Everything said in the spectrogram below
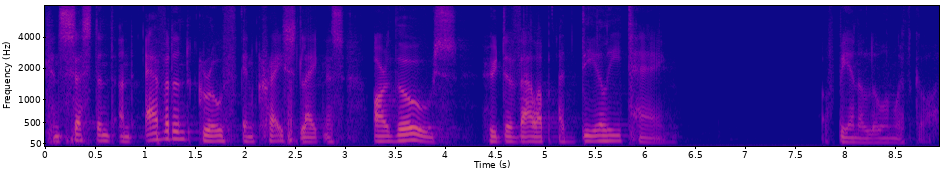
consistent, and evident growth in Christ likeness are those who develop a daily time of being alone with God.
